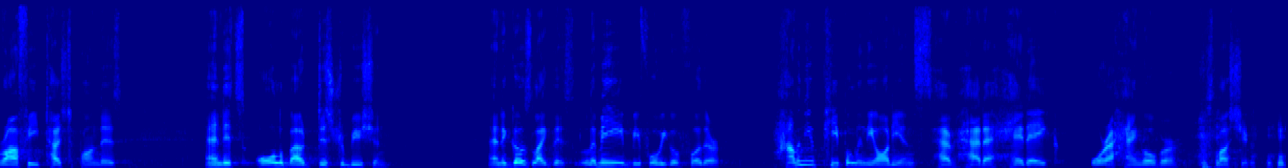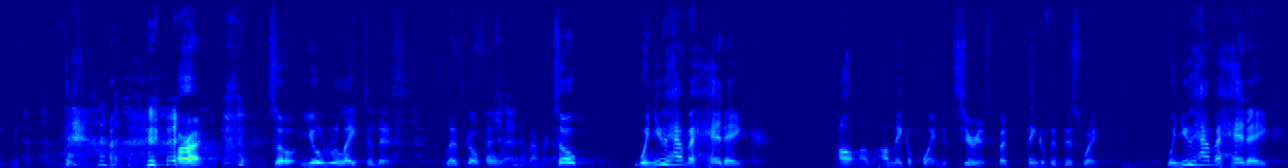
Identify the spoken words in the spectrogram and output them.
Rafi touched upon this, and it's all about distribution. And it goes like this. Let me, before we go further, how many people in the audience have had a headache or a hangover this last year? All right. So you'll relate to this. Let's go Especially forward. November 9th. So when you have a headache, I'll, I'll- I'll make a point, it's serious, but think of it this way. When you have a headache,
